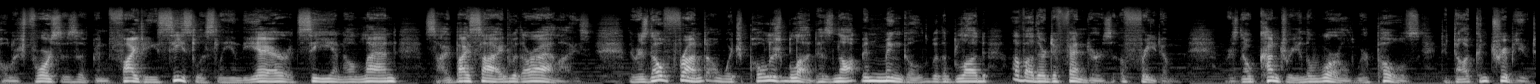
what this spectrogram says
Polish forces have been fighting ceaselessly in the air, at sea, and on land, side by side with our allies. There is no front on which Polish blood has not been mingled with the blood of other defenders of freedom. There is no country in the world where Poles did not contribute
